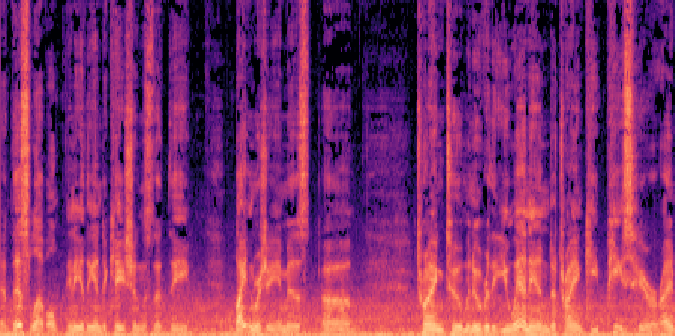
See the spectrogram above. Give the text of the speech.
at this level, any of the indications that the Biden regime is uh, trying to maneuver the UN in to try and keep peace here, right?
